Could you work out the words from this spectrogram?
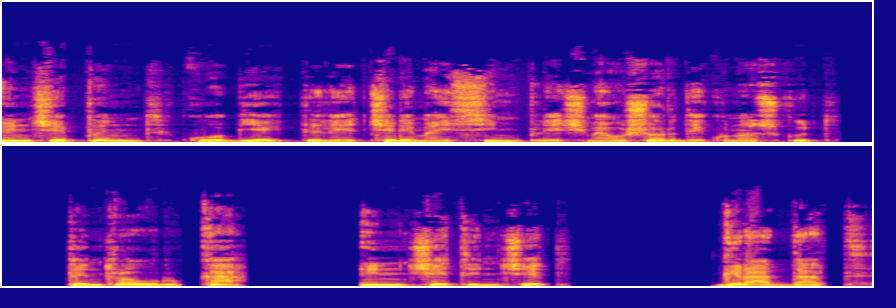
începând cu obiectele cele mai simple și mai ușor de cunoscut, pentru a urca încet, încet, gradat,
